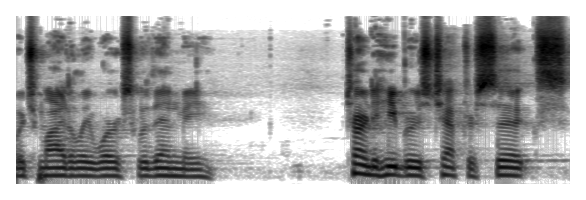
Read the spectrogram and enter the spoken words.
which mightily works within me turn to hebrews chapter 6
